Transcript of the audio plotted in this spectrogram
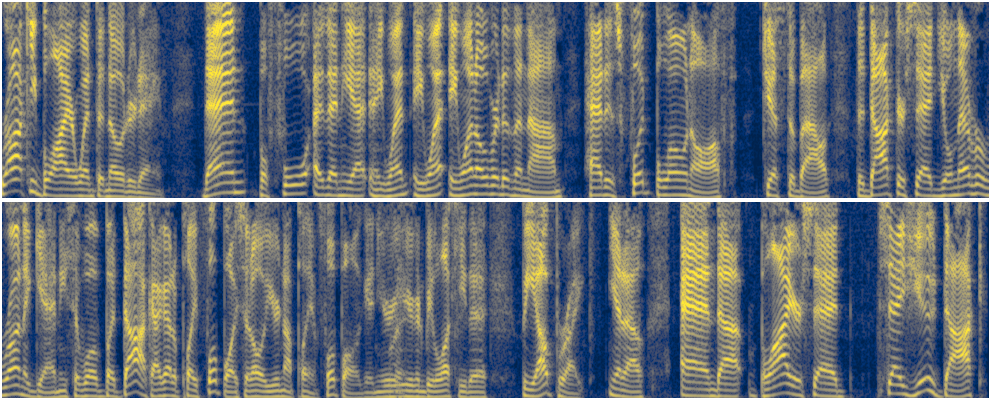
Rocky Bleier went to Notre Dame. Then before, and then he had, he went, he went, he went over to the Nam, had his foot blown off, just about. The doctor said, "You'll never run again." He said, "Well, but doc, I got to play football." He said, "Oh, you're not playing football again. You're you're going to be lucky to be upright." You know. And uh, Bleier said, "Says you, doc.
